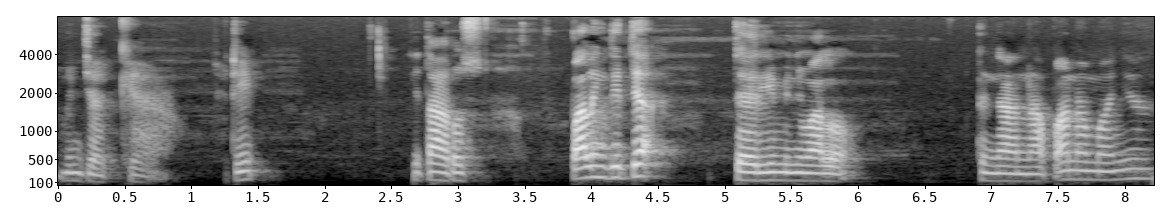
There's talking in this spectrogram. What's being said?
menjaga. Jadi kita harus paling tidak dari minimal dengan apa namanya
